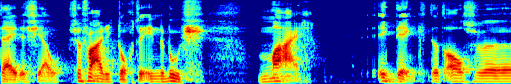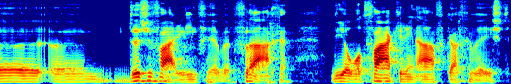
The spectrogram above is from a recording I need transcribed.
tijdens jouw safari-tochten in de bush. Maar ik denk dat als we uh, de safari-liefhebber vragen, die al wat vaker in Afrika geweest,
